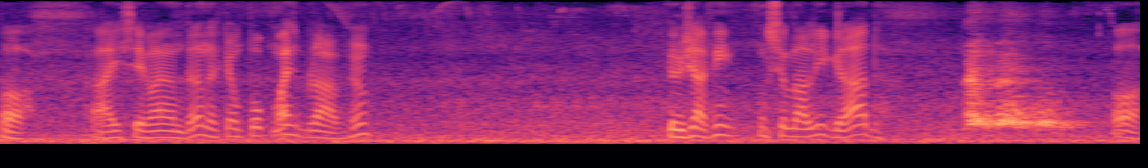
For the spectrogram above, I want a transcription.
Ó, aí você vai andando aqui é um pouco mais bravo, viu? Eu já vim com o celular ligado. Ó,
